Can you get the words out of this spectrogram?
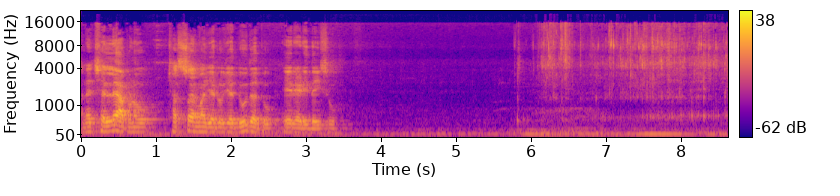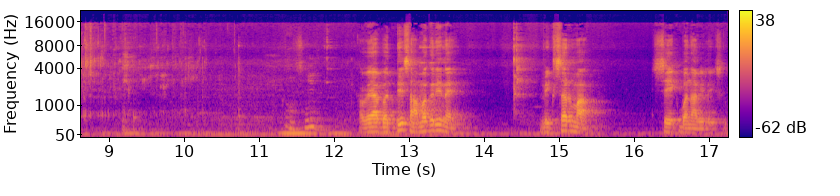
અને છેલ્લે આપણું છસો એમએલ જેટલું જે દૂધ હતું એ રેડી દઈશું. હવે આ બધી સામગ્રીને મિક્સરમાં શેક બનાવી લઈશું.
